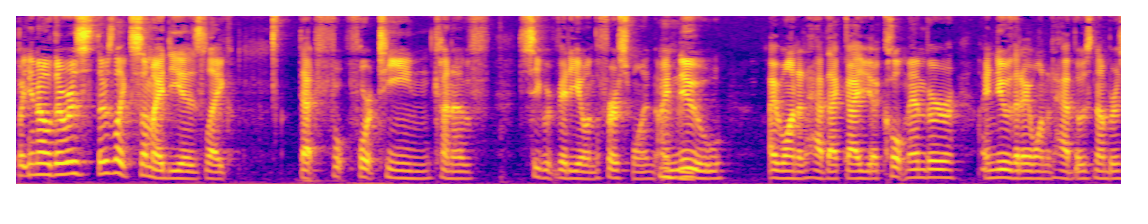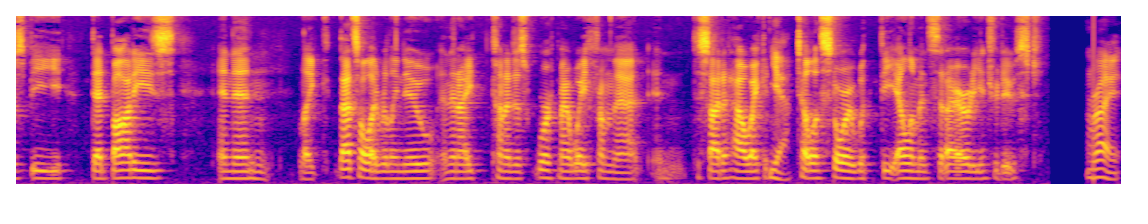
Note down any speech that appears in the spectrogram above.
But you know, there was there's like some ideas like that fo- 14 kind of secret video in the first one. I knew I wanted to have that guy be a cult member. I knew that I wanted to have those numbers be dead bodies, and then like that's all I really knew. And then I kind of just worked my way from that and decided how I could Yeah. tell a story with the elements that I already introduced. Right.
